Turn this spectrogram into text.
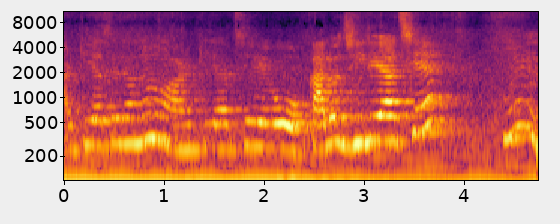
আর কি আছে জানো? আর কি আছে? ও, কালো জিরে আছে, হুম?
